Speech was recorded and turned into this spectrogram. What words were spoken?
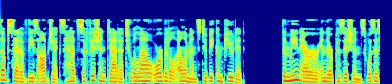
subset of these objects had sufficient data to allow orbital elements to be computed. The mean error in their positions was as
